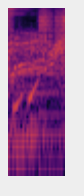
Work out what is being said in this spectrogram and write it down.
Oh!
